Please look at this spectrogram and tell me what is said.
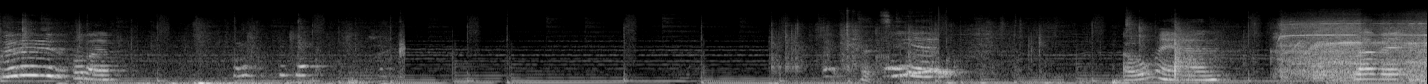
good. Hold on. Let's see it. Oh man. Love it.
